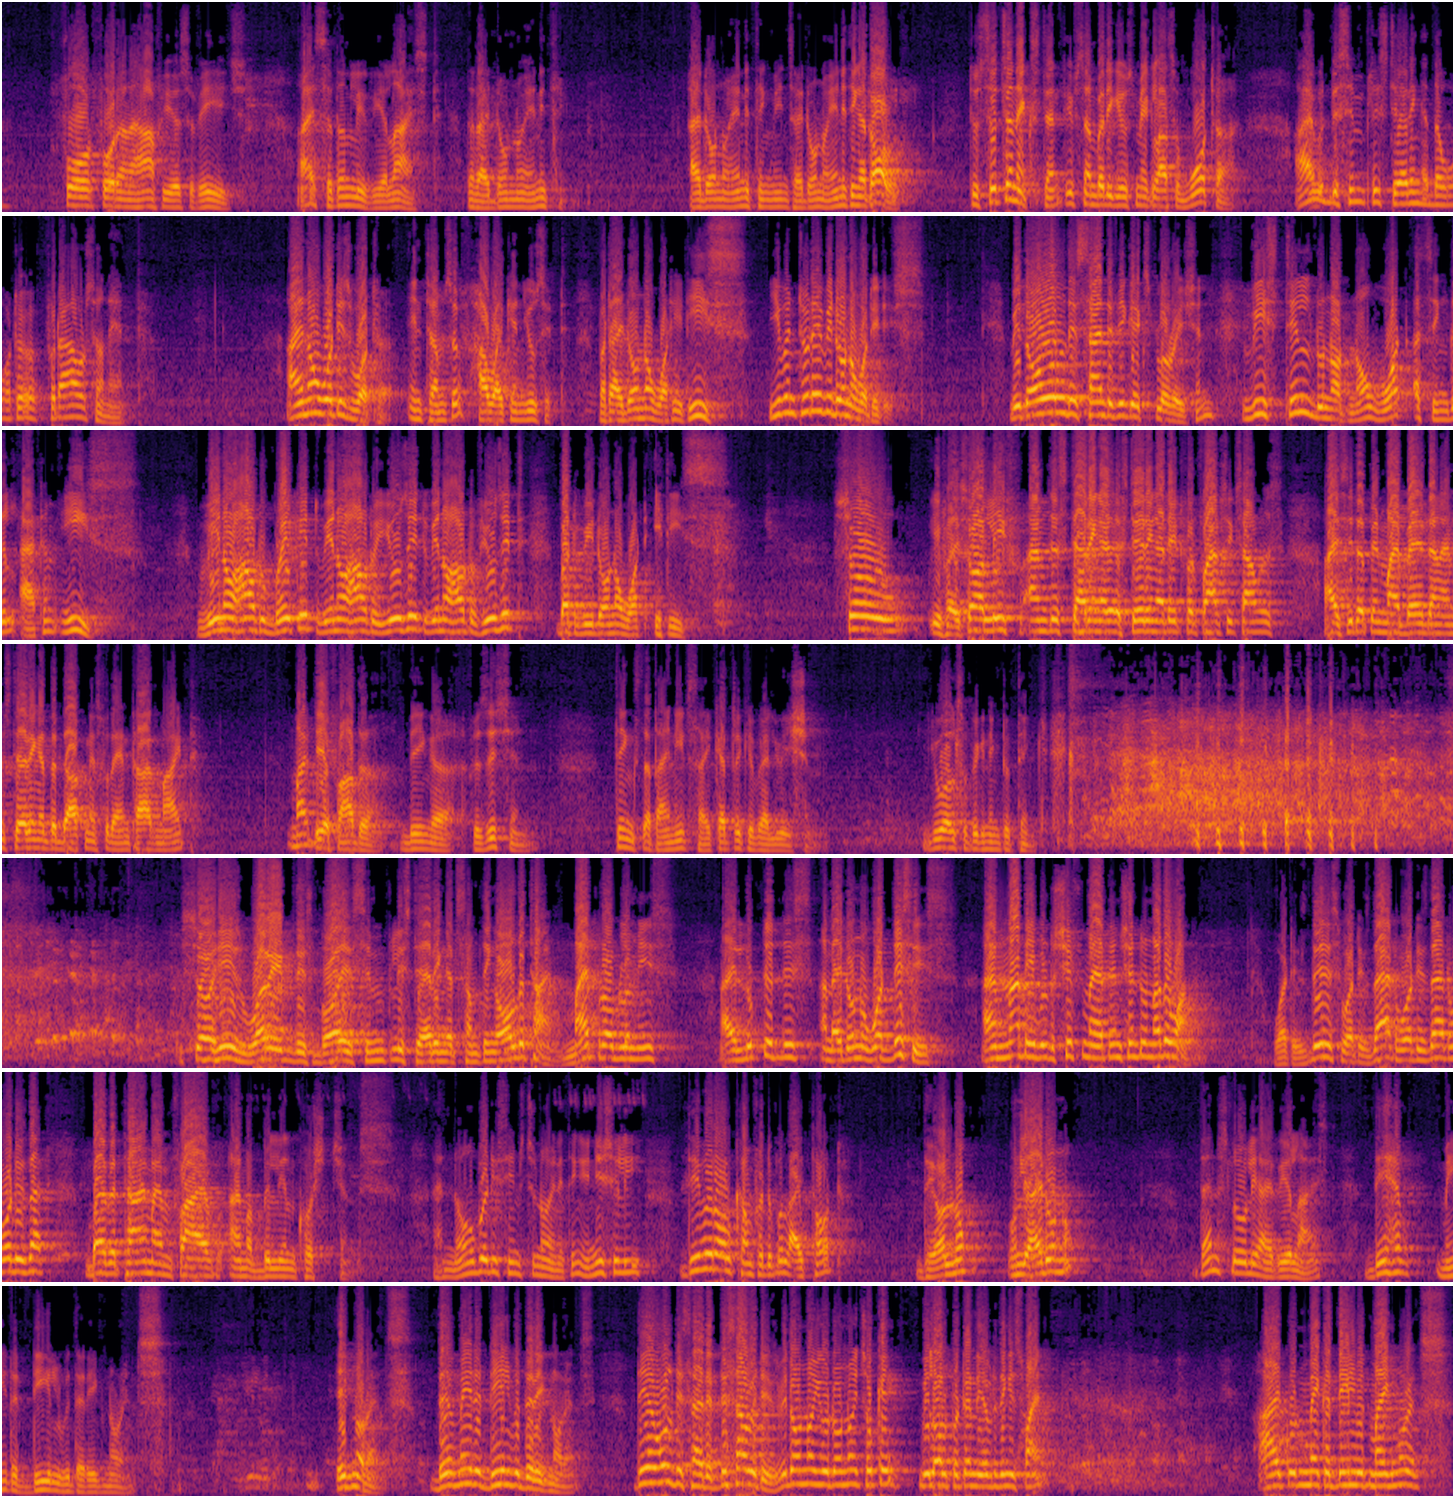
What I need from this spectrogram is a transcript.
four, four and a half years of age, I suddenly realized that I don't know anything. I don't know anything means I don't know anything at all. To such an extent, if somebody gives me a glass of water, I would be simply staring at the water for hours on end. I know what is water in terms of how I can use it, but I don't know what it is. Even today we don't know what it is. With all this scientific exploration, we still do not know what a single atom is. We know how to break it, we know how to use it, we know how to fuse it, but we don't know what it is. So, if I saw a leaf, I'm just staring at, staring at it for five, six hours. I sit up in my bed and I'm staring at the darkness for the entire night. My dear father, being a physician, thinks that I need psychiatric evaluation. You also beginning to think So he is worried this boy is simply staring at something all the time. My problem is, I looked at this and I don't know what this is, I'm not able to shift my attention to another one. What is this, what is that, what is that, what is that? By the time I'm five, I'm a billion questions. And nobody seems to know anything. Initially, they were all comfortable, I thought, they all know, only I don't know. Then slowly I realized, they have made a deal with their ignorance. Ignorance. They've made a deal with their ignorance. They have all decided, this is how it is, we don't know, you don't know, it's okay, we'll all pretend everything is fine. I couldn't make a deal with my ignorance.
